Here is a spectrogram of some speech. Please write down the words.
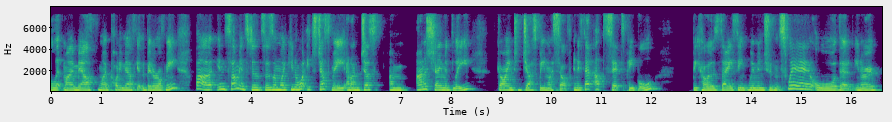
let my mouth, my potty mouth get the better of me. But in some instances, I'm like, you know what? It's just me. And I'm just, I'm unashamedly going to just be myself. And if that upsets people, because they think women shouldn't swear or that, you know,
